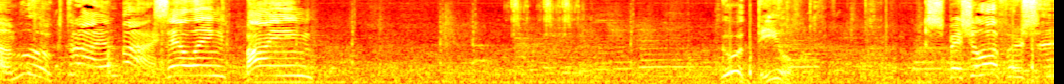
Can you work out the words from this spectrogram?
Come, look, try and buy. Selling, buying. Good deal. Special offers, uh,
